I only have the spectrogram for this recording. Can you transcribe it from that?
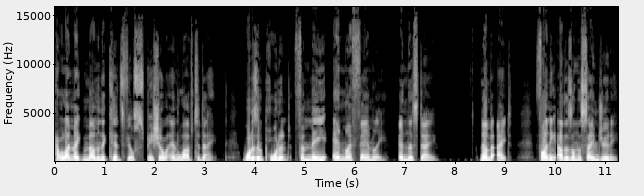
How will I make mum and the kids feel special and loved today? What is important for me and my family in this day? Number eight, finding others on the same journey.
